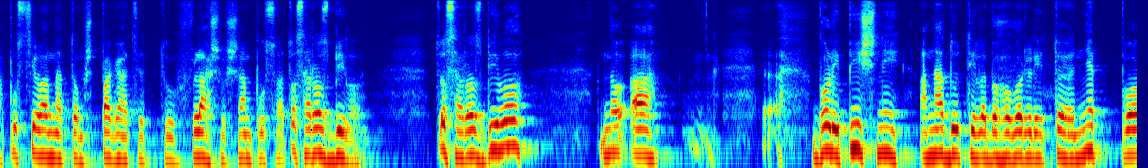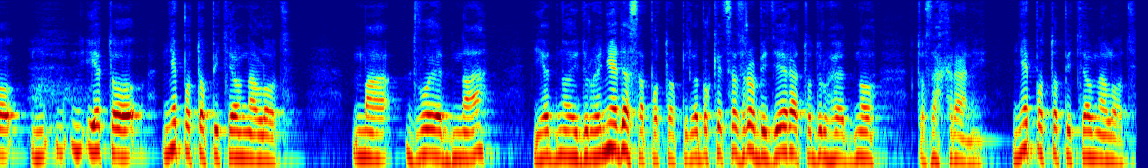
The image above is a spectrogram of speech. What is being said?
a pustila na tom špagáte tú fľašu šampusu a to sa rozbilo. To sa rozbilo, no a e, boli pyšní a nadutí, lebo hovorili, to je, nepo, je to nepotopiteľná loď. Má dvoje dna, jedno i druhé. Nedá sa potopiť, lebo keď sa zrobí diera, to druhé dno to zachráni. Nepotopiteľná loď.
